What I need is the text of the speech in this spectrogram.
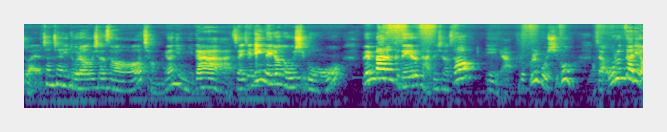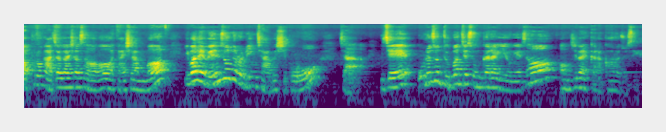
좋아요. 천천히 돌아오셔서 정면입니다. 자, 이제 링 내려놓으시고 왼발은 그대로 닫으셔서 예, 앞으로 끌고 오시고 자, 오른다리 옆으로 가져가셔서 다시 한번 이번에 왼손으로 링 잡으시고 자, 이제 오른손 두 번째 손가락 이용해서 엄지발가락 걸어주세요.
